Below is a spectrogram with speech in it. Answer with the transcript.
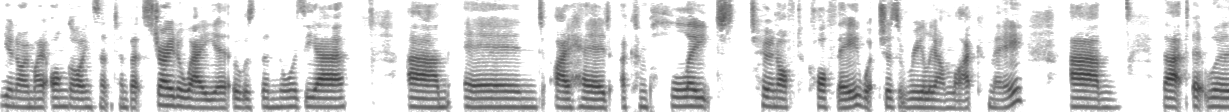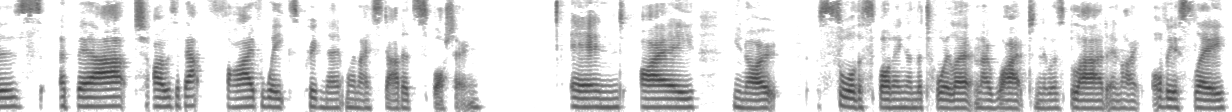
you know, my ongoing symptom. But straight away, yeah, it was the nausea. Um, and I had a complete turn off to coffee, which is really unlike me. Um, that it was about, I was about five weeks pregnant when I started spotting. And I, you know, saw the spotting in the toilet and I wiped and there was blood and I obviously,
